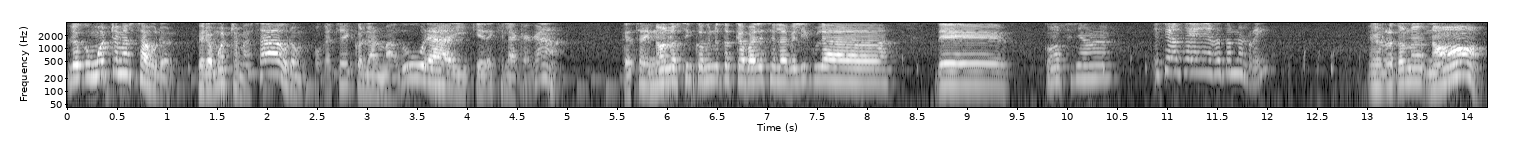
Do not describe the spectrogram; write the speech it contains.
Loco, muéstrame a Sauron. Pero muéstrame a Sauron, po, ¿cachai? Con la armadura y que deje la cagada. ¿Cachai? No los cinco minutos que aparece en la película de. ¿Cómo se llama? ¿Ese no sale en el retorno del rey? En el retorno. No,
